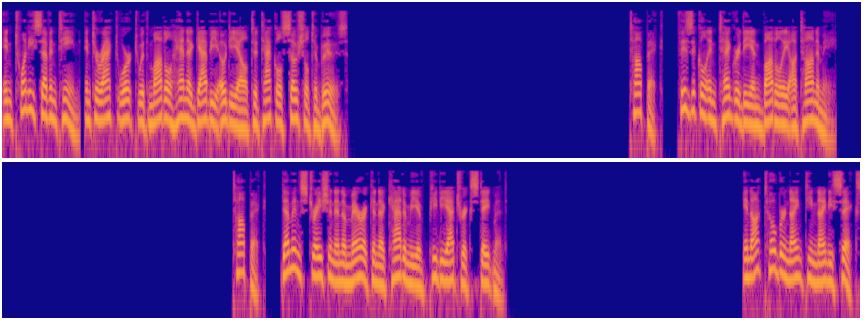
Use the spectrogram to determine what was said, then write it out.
In 2017, Interact worked with model Hanne Gaby Odiele to tackle social taboos. Physical integrity and bodily autonomy. Demonstration and American Academy of Pediatrics statement In October 1996,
